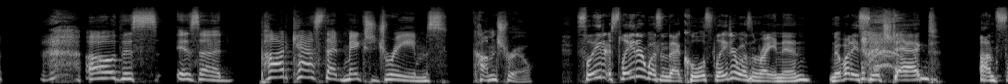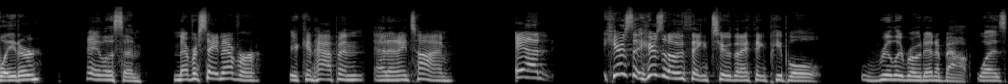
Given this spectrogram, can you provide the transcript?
oh, this is a podcast that makes dreams come true. Slater Slater wasn't that cool. Slater wasn't writing in. Nobody snitch tagged on Slater. Hey, listen, never say never. It can happen at any time. And here's the, here's another thing too that I think people really wrote in about was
